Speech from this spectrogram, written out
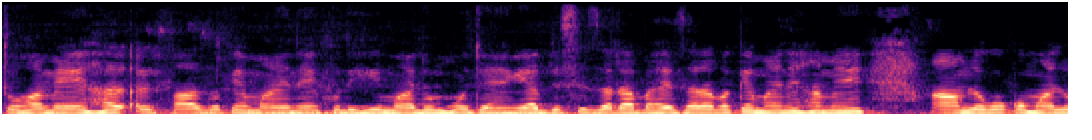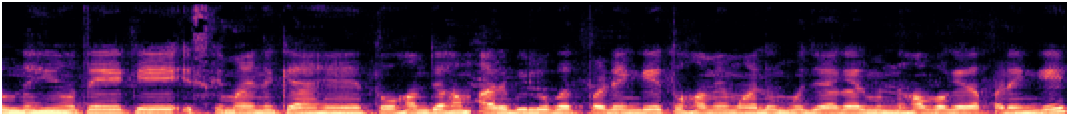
तो हमें हर अल्फाजों के मायने खुद ही मालूम हो जाएँगे। अब जैसे ज़राबा है, ज़राबा के मायने हमें आम लोगों को मालूम नहीं होते कि इसके मायने क्या हैं। तो हम जब हम अरबी लगत पढ़ेंगे तो हमें मालूम हो जाएगा नहव वगैरह पढ़ेंगे,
